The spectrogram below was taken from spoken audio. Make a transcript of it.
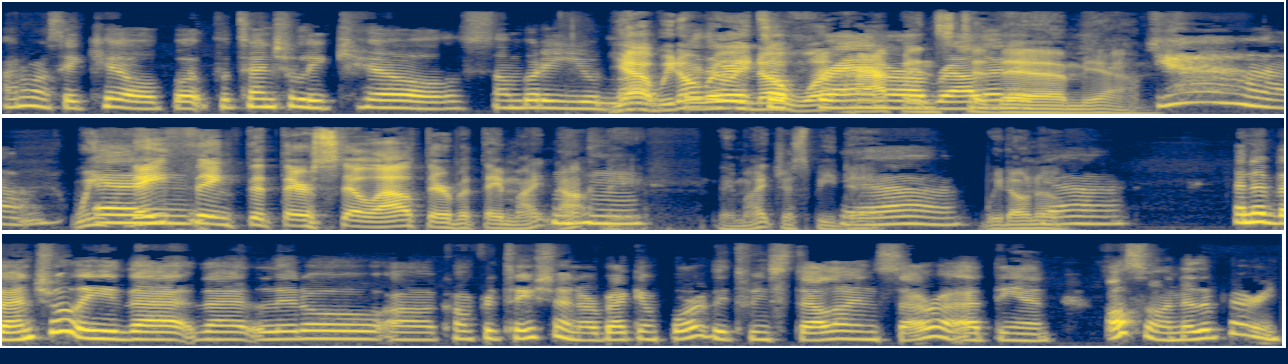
I don't want to say kill, but potentially kill somebody you love. Yeah, we don't really know what friend or a happens to them. Yeah, Yeah. we they think that they're still out there, but they might not Mhm. be. They might just be dead. Yeah. We don't know. Yeah. And eventually that that little uh confrontation or back and forth between Stella and Sarah at the end, also another pairing.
